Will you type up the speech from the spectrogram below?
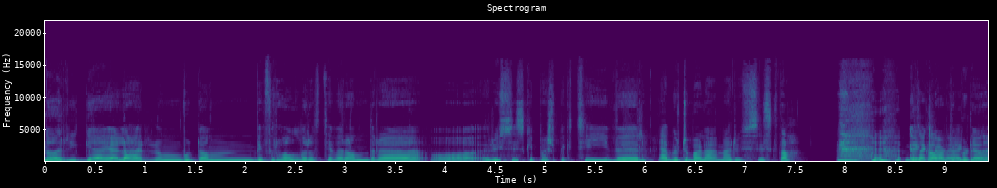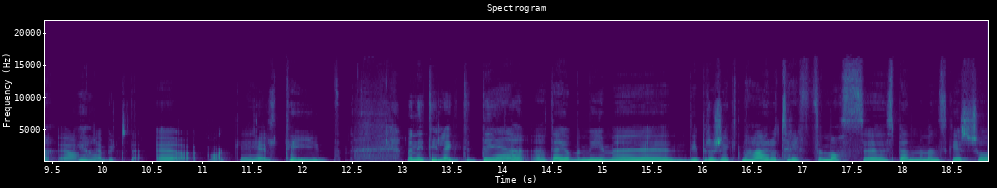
Norge, jeg lærer om hvordan vi forholder oss til hverandre, og russiske perspektiver. Jeg burde bare lære meg russisk, da. det, det er klart du burde det. Ja, ja, jeg burde det. Jeg har ikke helt tid. Men i tillegg til det, at jeg jobber mye med de prosjektene her og treffer masse spennende mennesker, så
